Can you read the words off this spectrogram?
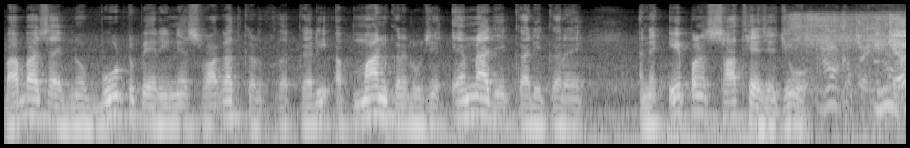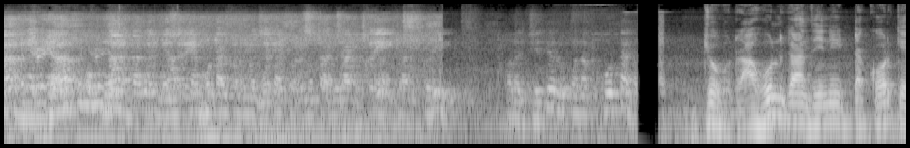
બાબા સાહેબનું બૂટ પહેરીને સ્વાગત કરતા કરી અપમાન કરેલું છે એમના જ એક કાર્યકરે અને એ પણ સાથે છે જુઓ. અને જે તે લોકોના ખોટા જો રાહુલ ગાંધીની ટકોર કે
